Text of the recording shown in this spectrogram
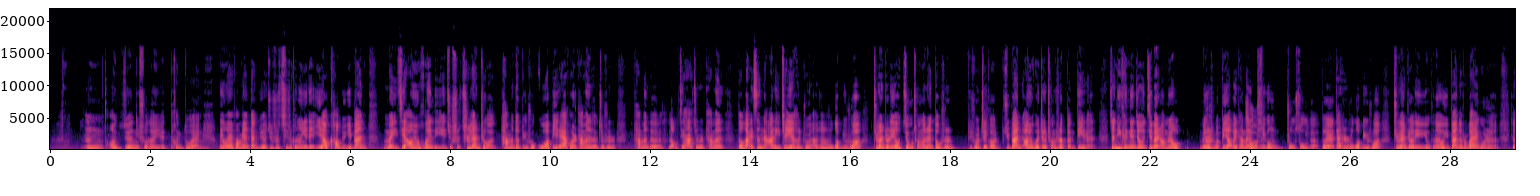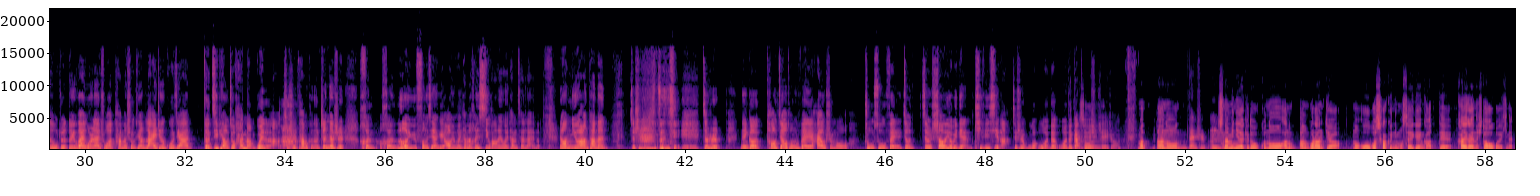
嗯，我觉得你说的也很对。另外一方面，感觉就是其实可能也得也要考虑，一般每届奥运会里，就是志愿者他们的，比如说国别或者他们的就是他们的老家，就是他们都来自哪里，这也很重要。就是如果比如说志愿者里有九成的人都是，比如说这个举办奥运会这个城市的本地人，这你肯定就基本上没有。没有什么必要为他们提供住宿的，对。但是如果比如说志愿者里有可能有一半都是外国人，就是我觉得对于外国人来说，他们首先来这个国家的机票就还蛮贵的啦，就是他们可能真的是很很乐于奉献给奥运会，他们很喜欢奥运会，他们才来的。然后你又让他们就是 自己就是那个掏交通费，还有什么？住宿费就就稍微有一点 k b c 啦，就是我我的我的感觉是这种。まああの、但是ちなみにだけどこのあのあのボランティアの応募資格にも制限があって海外の人は応募できない。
